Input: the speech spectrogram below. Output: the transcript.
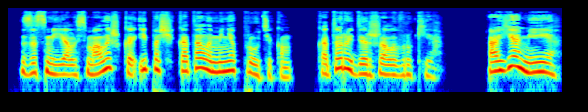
— засмеялась малышка и пощекотала меня прутиком, который держала в руке. «А я Мия.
